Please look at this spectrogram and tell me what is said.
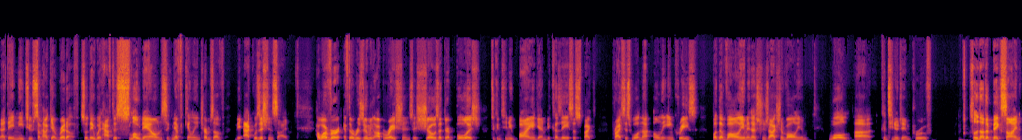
that they need to somehow get rid of. So they would have to slow down significantly in terms of the acquisition side. However, if they're resuming operations, it shows that they're bullish to continue buying again because they suspect prices will not only increase, but the volume and the transaction volume will uh, continue to improve. So another big sign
